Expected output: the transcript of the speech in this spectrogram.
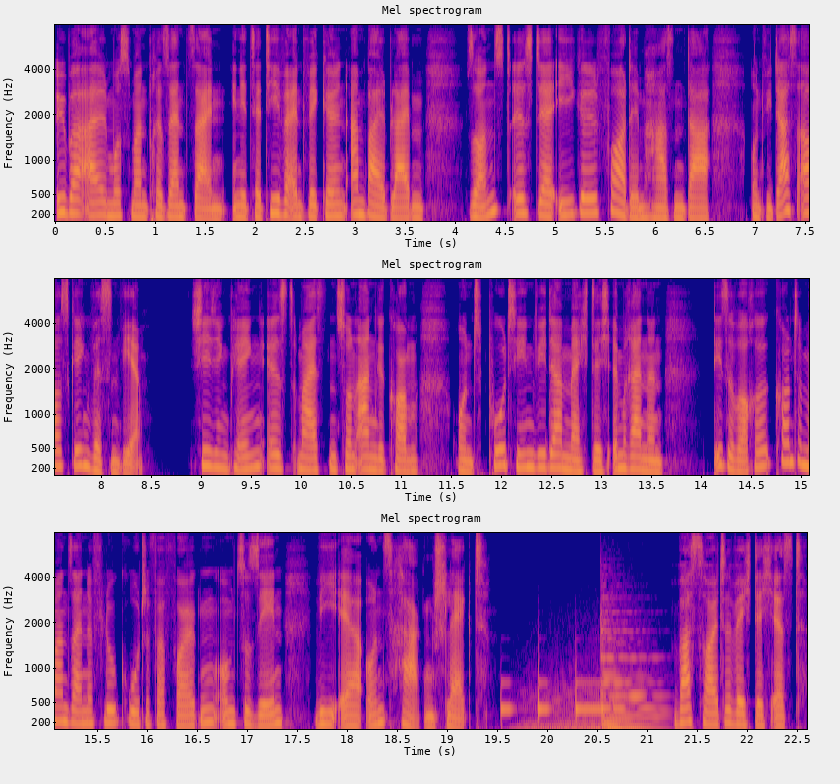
Überall muss man präsent sein, Initiative entwickeln, am Ball bleiben. Sonst ist der Igel vor dem Hasen da. Und wie das ausging, wissen wir. Xi Jinping ist meistens schon angekommen und Putin wieder mächtig im Rennen. Diese Woche konnte man seine Flugroute verfolgen, um zu sehen, wie er uns Haken schlägt. Was heute wichtig ist.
